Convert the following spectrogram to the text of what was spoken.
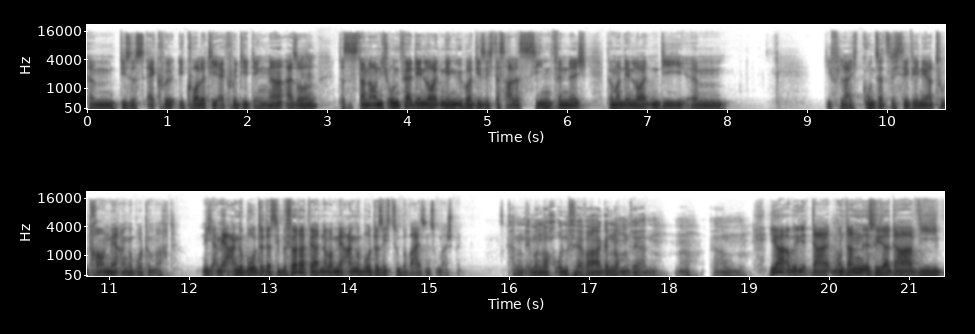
ähm, dieses Equi Equality Equity Ding. Ne? Also mhm. das ist dann auch nicht unfair den Leuten gegenüber, die sich das alles ziehen, finde ich. Wenn man den Leuten, die, ähm, die vielleicht grundsätzlich sich weniger zutrauen, mehr Angebote macht. Nicht mehr Angebote, dass sie befördert werden, aber mehr Angebote, sich zu beweisen zum Beispiel. Es kann immer noch unfair wahrgenommen werden. Ne? Ähm, ja, aber da, und dann ist wieder da, wie,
